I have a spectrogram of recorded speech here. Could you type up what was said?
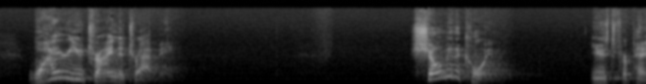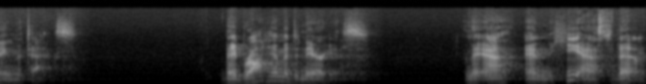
why are you trying to trap me? Show me the coin used for paying the tax. They brought him a denarius, and, they asked, and he asked them,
